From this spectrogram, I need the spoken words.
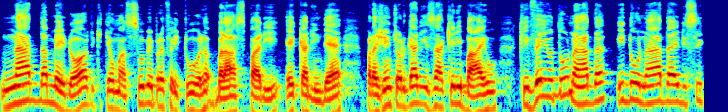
Nada melhor do que ter uma subprefeitura, Brás, Pari e Carindé, para a gente organizar aquele bairro que veio do nada e do nada ele se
